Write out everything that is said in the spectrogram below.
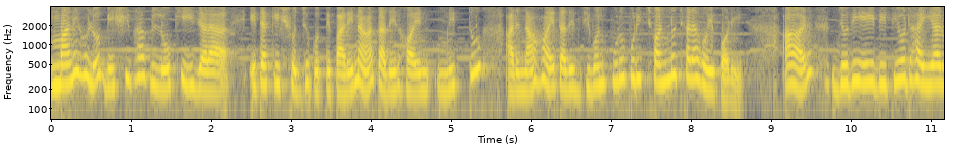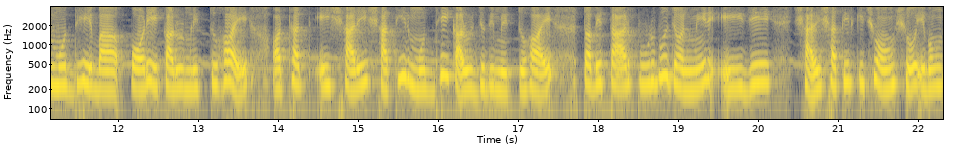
মানে হলো বেশিরভাগ লোকই যারা এটাকে সহ্য করতে পারে না, তাদের হয় মৃত্যু, আর না হয় তাদের জীবন পুরোপুরি ছন্ন ছাড়া হয়ে পড়ে। আর যদি এই দ্বিতীয় ঢাইয়ার মধ্যে বা পরে কারুর মৃত্যু হয়, অর্থাৎ এই সাড়ে সাতির মধ্যেই কারুর যদি মৃত্যু হয়, তবে তার পূর্ব জন্মের এই যে সাড়ে সাতির কিছু অংশ এবং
